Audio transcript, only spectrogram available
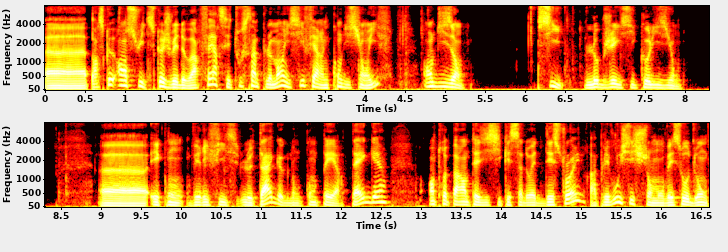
Euh, que ensuite, ce que je vais devoir faire, c'est tout simplement ici faire une condition if en disant si l'objet ici collision euh, et qu'on vérifie le tag, donc compare tag, entre parenthèses ici, que ça doit être destroy. Rappelez-vous, ici, je suis sur mon vaisseau, donc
